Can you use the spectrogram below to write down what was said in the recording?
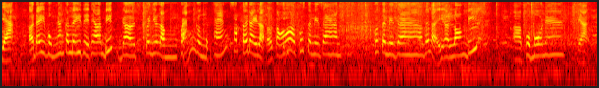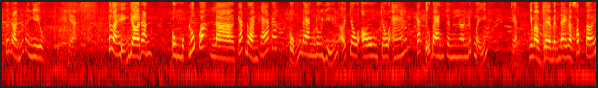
Dạ, ở đây vùng Nam Cali thì theo em biết uh, coi như là khoảng gần một tháng sắp tới đây là ở có Costa Mesa. Costa Mesa với lại ờ, Long Beach, uh, Pomona, dạ, tức là rất là nhiều. Dạ. Tức là hiện giờ đó anh cùng một lúc á, là các đoàn khác á, cũng đang lưu diễn ở châu Âu, châu Á, các tiểu bang trên nước Mỹ. Dạ. Nhưng mà về mình đây là sắp tới.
